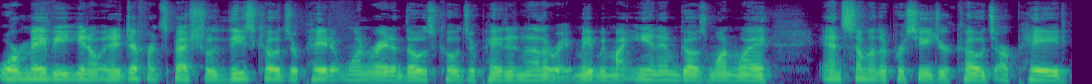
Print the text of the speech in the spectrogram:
or maybe you know in a different specialty these codes are paid at one rate and those codes are paid at another rate maybe my e&m goes one way and some of the procedure codes are paid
